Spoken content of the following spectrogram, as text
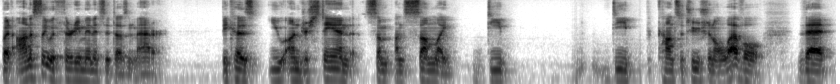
But honestly, with 30 minutes, it doesn't matter because you understand some on some like deep, deep constitutional level that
